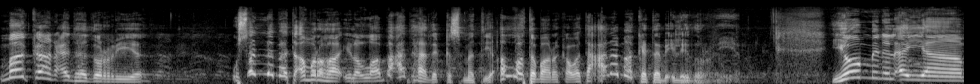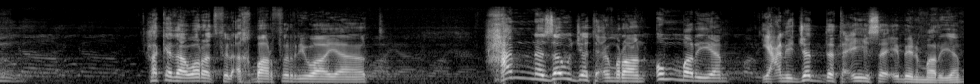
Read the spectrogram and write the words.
ما كان عندها ذرية وسلمت أمرها إلى الله بعد هذه قسمتي. الله تبارك وتعالى ما كتب إلي ذرية. يوم من الأيام هكذا ورد في الأخبار في الروايات حن زوجة عمران أم مريم يعني جدة عيسى ابن مريم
